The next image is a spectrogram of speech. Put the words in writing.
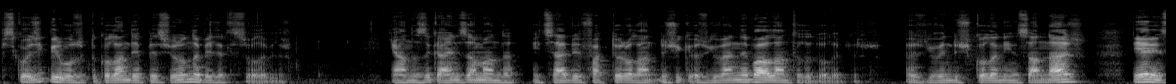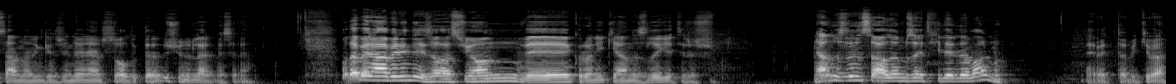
psikolojik bir bozukluk olan depresyonun da belirtisi olabilir. Yalnızlık aynı zamanda içsel bir faktör olan düşük özgüvenle bağlantılı da olabilir. Özgüveni düşük olan insanlar diğer insanların gözünde önemsiz olduklarını düşünürler mesela. Bu da beraberinde izolasyon ve kronik yalnızlığı getirir. Yalnızlığın sağlığımıza etkileri de var mı? Evet tabii ki var.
